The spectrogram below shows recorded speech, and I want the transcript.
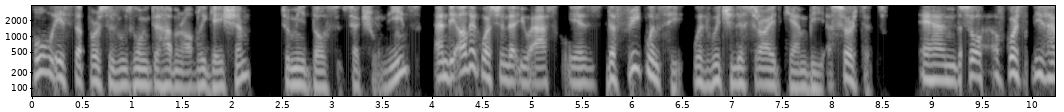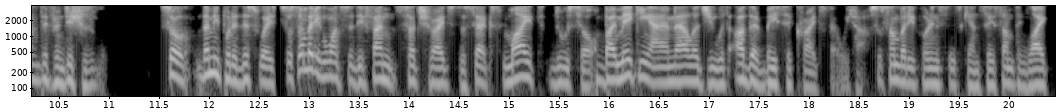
who is the person who's going to have an obligation to meet those sexual needs? And the other question that you ask is the frequency with which this right can be asserted. And so, of course, these have different issues. So let me put it this way. So somebody who wants to defend such rights to sex might do so by making an analogy with other basic rights that we have. So somebody, for instance, can say something like,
